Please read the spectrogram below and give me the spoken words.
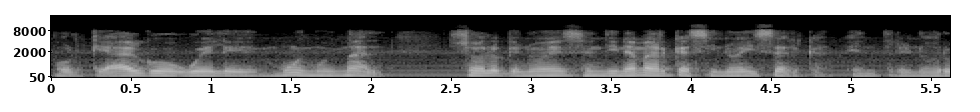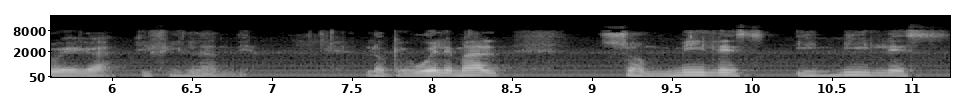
porque algo huele muy muy mal, solo que no es en Dinamarca sino ahí cerca, entre Noruega y Finlandia. Lo que huele mal son miles y miles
